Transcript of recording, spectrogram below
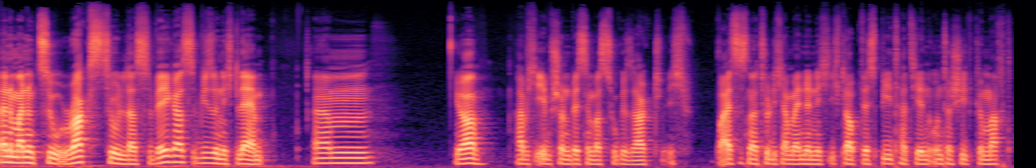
Deine Meinung zu Rux zu Las Vegas? Wieso nicht Lamp? Ähm, ja, habe ich eben schon ein bisschen was zugesagt. Ich weiß es natürlich am Ende nicht. Ich glaube, der Speed hat hier einen Unterschied gemacht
